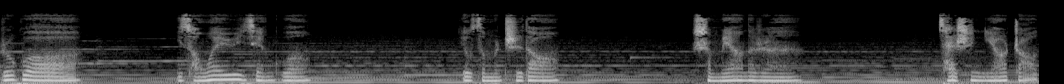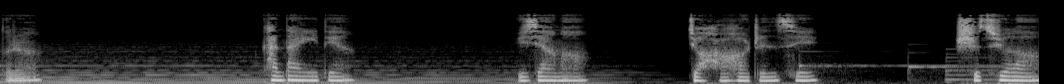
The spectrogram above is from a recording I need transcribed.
如果你从未遇见过，又怎么知道什么样的人才是你要找的人？看淡一点，遇见了就好好珍惜，失去了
